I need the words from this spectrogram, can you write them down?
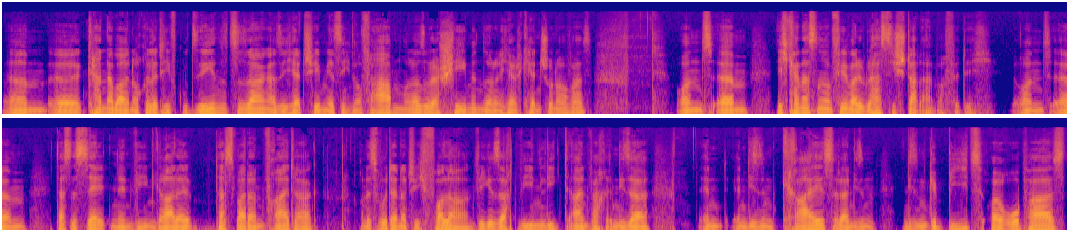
ähm, äh, kann aber noch relativ gut sehen sozusagen. Also ich erkenne jetzt nicht nur Farben oder so oder Schemen, sondern ich erkenne schon auch was. Und ähm, ich kann das nur empfehlen, weil du, hast die Stadt einfach für dich. Und ähm, das ist selten in Wien. Gerade das war dann Freitag und es wurde dann natürlich voller. Und wie gesagt, Wien liegt einfach in dieser, in, in diesem Kreis oder in diesem, in diesem Gebiet Europas,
